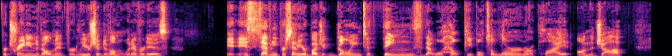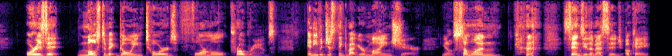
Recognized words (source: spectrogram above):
for training and development, for leadership development, whatever it is, is 70% of your budget going to things that will help people to learn or apply it on the job? Or is it most of it going towards formal programs? And even just think about your mind share. You know, someone sends you the message, okay,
